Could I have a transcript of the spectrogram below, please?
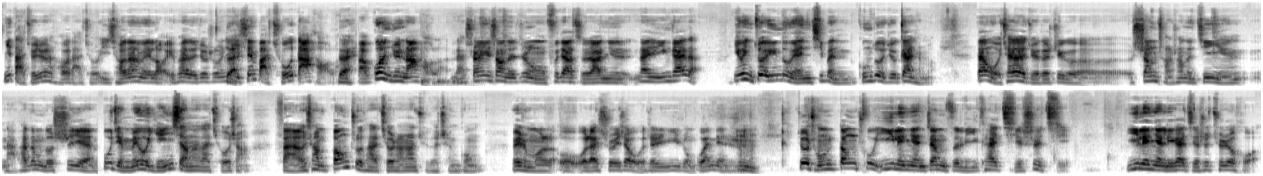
你打球就是好好打球，以乔丹为老一派的就说你先把球打好了，对把冠军拿好了，那商业上的这种附加值啊，你那是应该的，因为你作为运动员，你基本工作就干什么。但我恰恰觉得这个商场上的经营，哪怕这么多事业，不仅没有影响到他球场，反而上帮助他球场上取得成功。为什么？我我来说一下我这一种观点是什么？嗯就从当初一零年詹姆斯离开骑士起，一零年离开骑士去热火，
